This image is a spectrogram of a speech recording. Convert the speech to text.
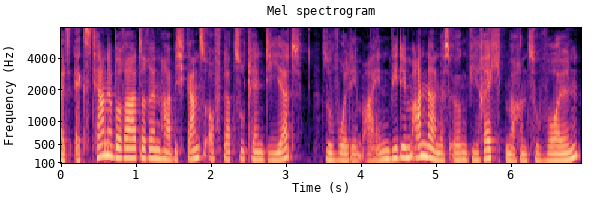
Als externe Beraterin habe ich ganz oft dazu tendiert, sowohl dem einen wie dem anderen es irgendwie recht machen zu wollen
